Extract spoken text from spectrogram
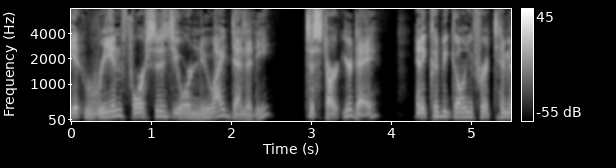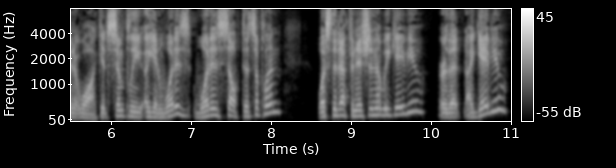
it reinforces your new identity to start your day. And it could be going for a 10 minute walk. It's simply, again, what is, what is self discipline? What's the definition that we gave you or that I gave you?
